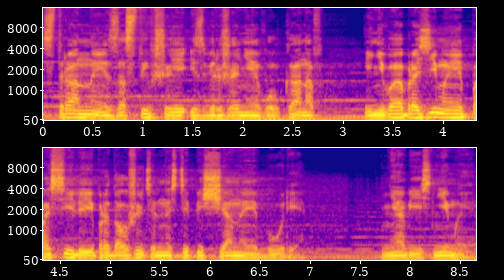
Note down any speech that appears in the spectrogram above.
странные застывшие извержения вулканов и невообразимые по силе и продолжительности песчаные бури. Необъяснимые,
